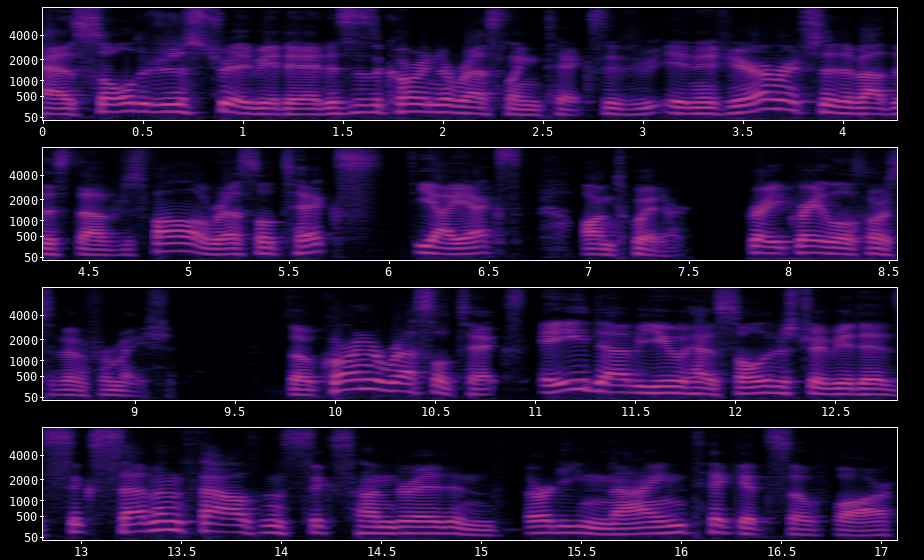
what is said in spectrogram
has sold or distributed. This is according to WrestleTix. If, and if you're ever interested about this stuff, just follow WrestleTix T I X on Twitter. Great, great little source of information. So according to WrestleTix, AEW has sold or distributed six seven thousand six hundred and thirty nine tickets so far,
